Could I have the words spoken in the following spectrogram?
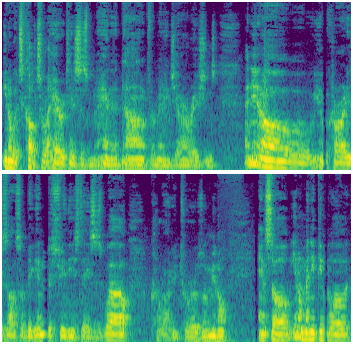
You know, its cultural heritage has been handed down for many generations, and you know, you know, karate is also a big industry these days as well. Karate tourism, you know, and so you know, many people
